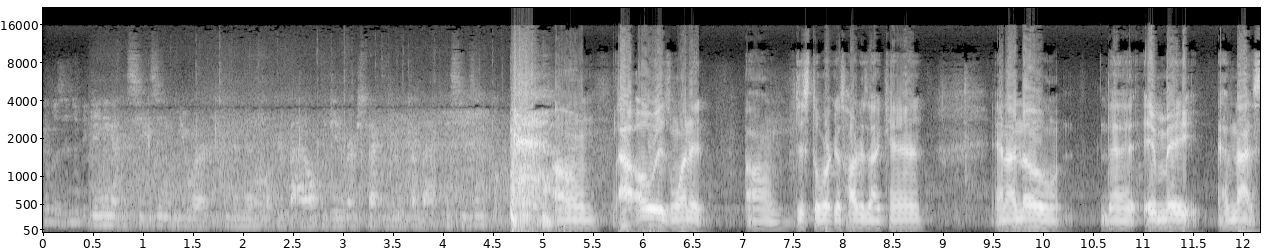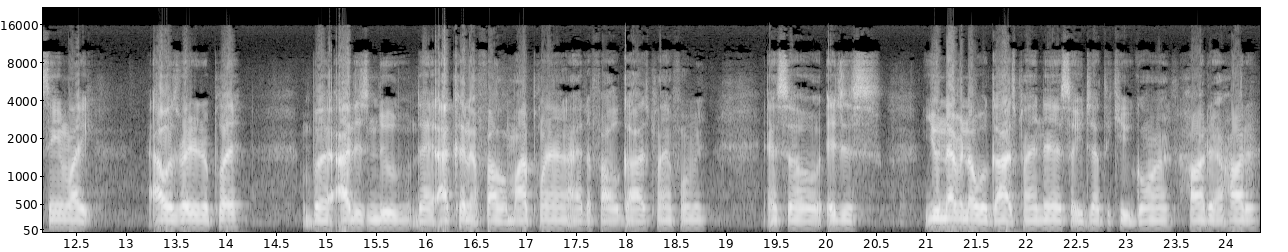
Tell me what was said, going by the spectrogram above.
It was in the beginning of the season. You were in the middle of your battle. Did you ever expect you to come back this season? Um, I always wanted um, just to work as hard as I can, and I know that it may have not seemed like I was ready to play, but I just knew that I couldn't follow my plan. I had to follow God's plan for me, and so it just you never know what God's plan is, so you just have to keep going harder and harder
